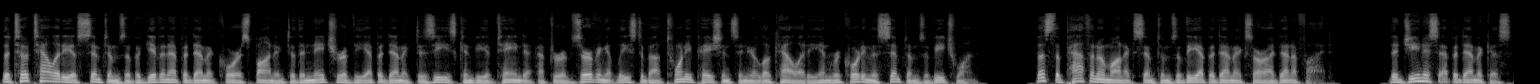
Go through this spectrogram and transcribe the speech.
The totality of symptoms of a given epidemic corresponding to the nature of the epidemic disease can be obtained after observing at least about 20 patients in your locality and recording the symptoms of each one. Thus, the pathognomonic symptoms of the epidemics are identified. The genus epidemicus,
